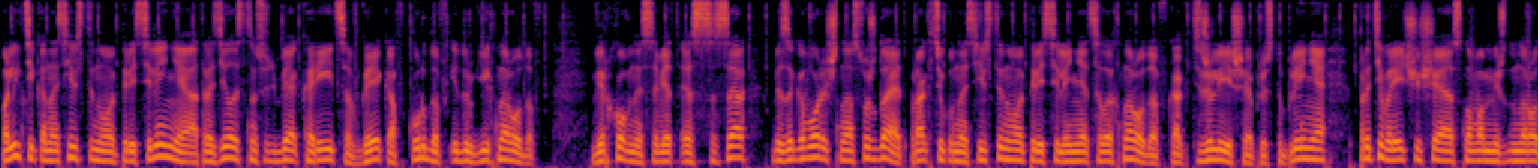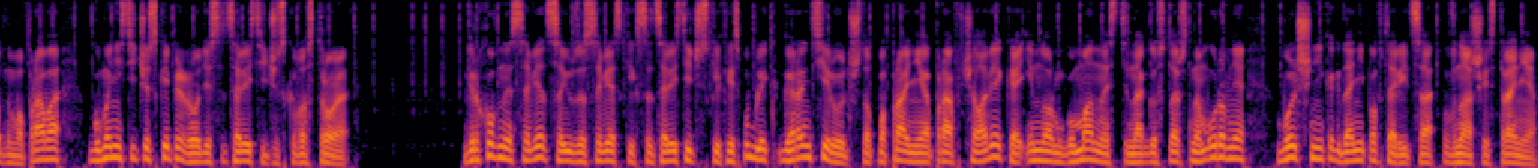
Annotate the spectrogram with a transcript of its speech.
Политика насильственного переселения отразилась на судьбе корейцев, греков, курдов и других народов. Верховный Совет СССР безоговорочно осуждает практику насильственного переселения целых народов как тяжелейшее преступление, противоречащее основам международного права гуманистической природе социалистического строя. Верховный Совет Союза Советских Социалистических Республик гарантирует, что попрание прав человека и норм гуманности на государственном уровне больше никогда не повторится в нашей стране.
